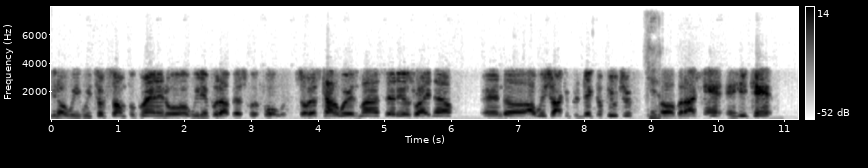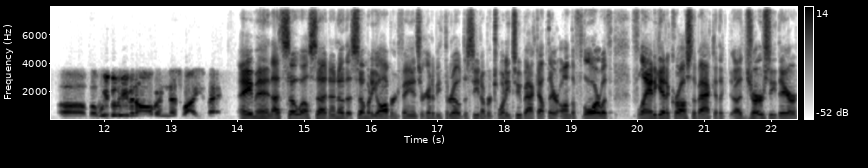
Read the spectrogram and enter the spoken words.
you know, we, we took something for granted or we didn't put our best foot forward. So that's kind of where his mindset is right now. And uh, I wish I could predict the future, yeah. uh, but I can't and he can't. Uh, but we believe in Auburn, and that's why he's back. Amen. That's so well said. And I know that so many Auburn fans are going to be thrilled to see number 22 back out there on the floor with Flanigan across the back of the uh, jersey there.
